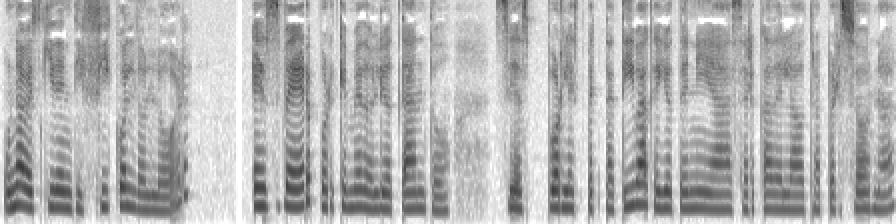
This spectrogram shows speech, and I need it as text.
Una vez que identifico el dolor, es ver por qué me dolió tanto, si es por la expectativa que yo tenía acerca de la otra persona,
